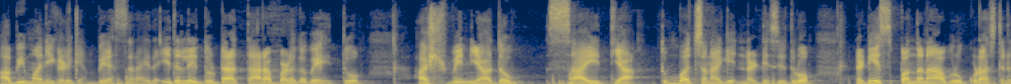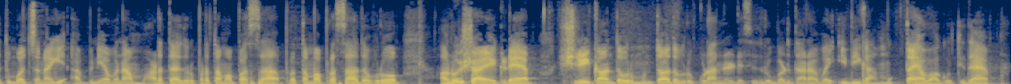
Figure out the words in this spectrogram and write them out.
ಅಭಿಮಾನಿಗಳಿಗೆ ಬೇಸರ ಇದೆ. ಇದರಲ್ಲಿ ದೊಡ್ಡ ತಾರಾ ಬಳಗವೇ ಇತ್ತು. ಅಶ್ವಿನ್ ಯಾದವ್, ಸಾಹಿತ್ಯ ತುಂಬ ಚೆನ್ನಾಗಿ ನಟಿಸಿದರು. ನಟಿ ಸ್ಪಂದನ ಅವರು ಕೂಡ ಅಷ್ಟೇ ತುಂಬ ಚೆನ್ನಾಗಿ ಅಭಿನಯವನ್ನು ಮಾಡ್ತಾ ಇದ್ರು. ಪ್ರಥಮ ಪ್ರಸಾ, ಪ್ರಥಮ ಪ್ರಸಾದ್ ಅವರು, ಅನುಷಾ ಹೆಗ್ಡೆ, ಶ್ರೀಕಾಂತ್ ಅವರು ಮುಂತಾದವರು ಕೂಡ ನಟಿಸಿದರು. ಬಟ್ ಧಾರಾವಾಹಿ ಇದೀಗ ಮುಕ್ತಾಯವಾಗುತ್ತಿದೆ.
